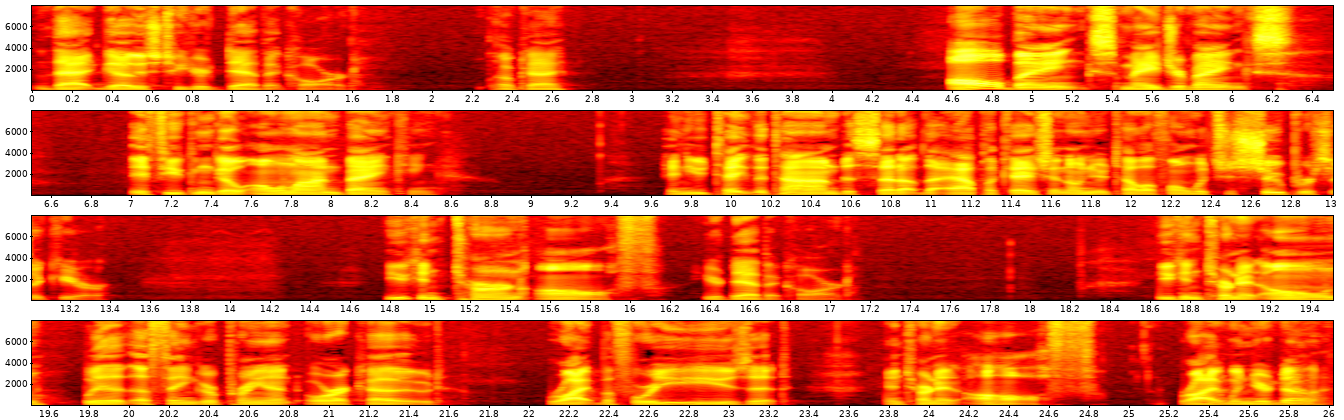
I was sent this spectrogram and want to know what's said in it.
that goes to your debit card. Okay. All banks, major banks, if you can go online banking and you take the time to set up the application on your telephone, which is super secure, you can turn off your debit card. You can turn it on with a fingerprint or a code right before you use it and turn it off right when you're done.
